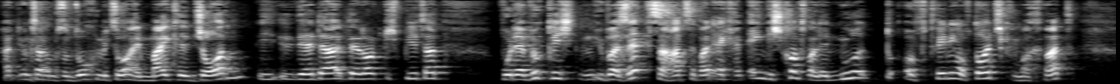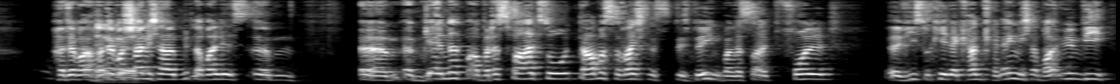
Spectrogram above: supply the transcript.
hat unter anderem so ein Doku mit so einem Michael Jordan, der, der, der dort gespielt hat, wo der wirklich einen Übersetzer hatte, weil er kein Englisch konnte, weil er nur auf Training auf Deutsch gemacht hat. Hat er, hat er wahrscheinlich halt mittlerweile jetzt ähm, ähm, ähm, geändert, aber das war halt so, damals, da weiß ich das deswegen, weil das halt voll äh, hieß, okay, der kann kein Englisch, aber irgendwie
